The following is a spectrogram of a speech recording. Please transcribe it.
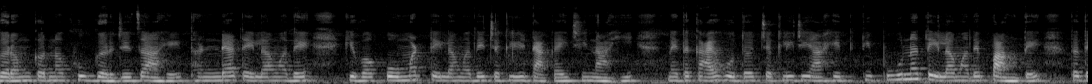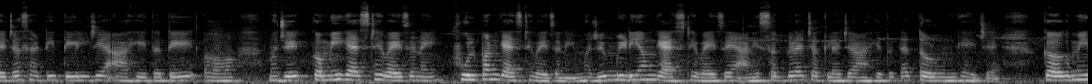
गरम करणं खूप गरजेचं आहे. थंड्या तेलामध्ये किंवा कोमट तेलामध्ये चकली टाकायची नाही. नाही तर काय होतं चकली जी आहे ती पूर्ण तेलामध्ये पांगते. तर त्याच्यासाठी तेल जे आहे तर ते म्हणजे कमी गॅस ठेवायचं नाही. फुल पण गॅस ठेवायचं नाही. म्हणजे मिडियम गॅस ठेवायचं आहे आणि सगळ्या चकल्या ज्या आहेत तर त्या तळून घ्यायच्या आहे. कमी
